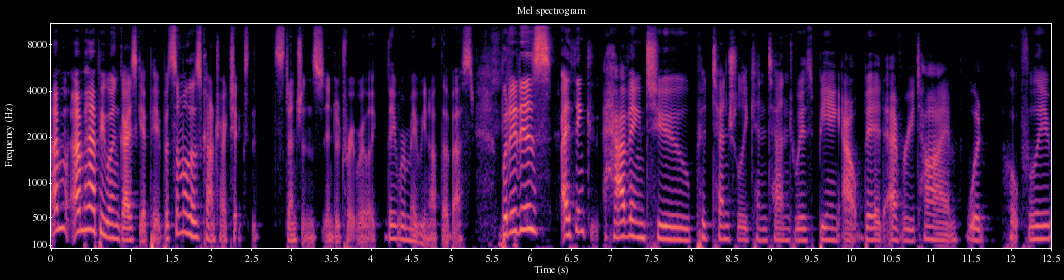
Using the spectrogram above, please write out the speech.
I'm I'm happy when guys get paid, but some of those contract ex- extensions in Detroit were like they were maybe not the best. But it is I think having to potentially contend with being outbid every time would hopefully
